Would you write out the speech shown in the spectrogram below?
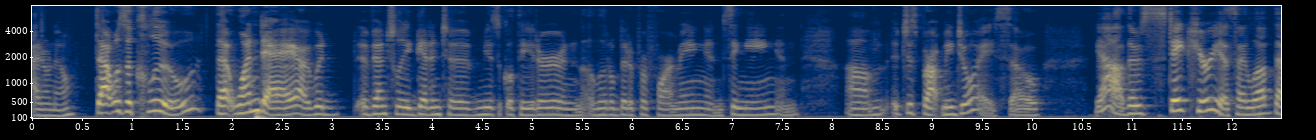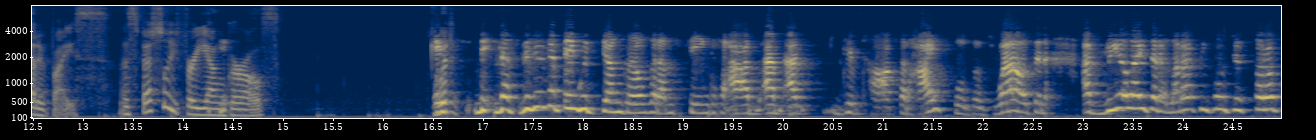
I don't know. That was a clue that one day I would eventually get into musical theater and a little bit of performing and singing, and um, it just brought me joy. So, yeah, there's stay curious. I love that advice, especially for young girls. What- this is the thing with young girls that I'm seeing because I, I, I give talks at high schools as well, and I've realized that a lot of people just sort of,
